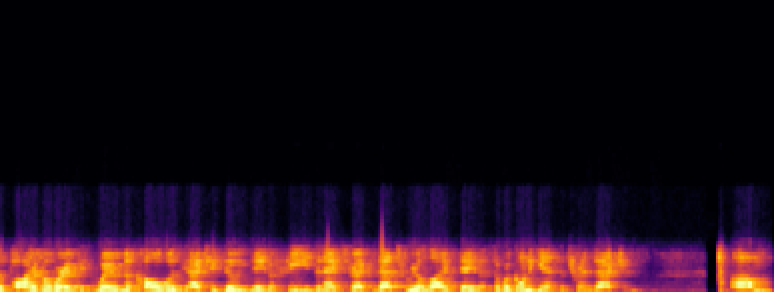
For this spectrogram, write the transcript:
The part of it where where Nicole was actually doing data feeds and extracts, that's real live data. So we're going against the transactions. Um,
